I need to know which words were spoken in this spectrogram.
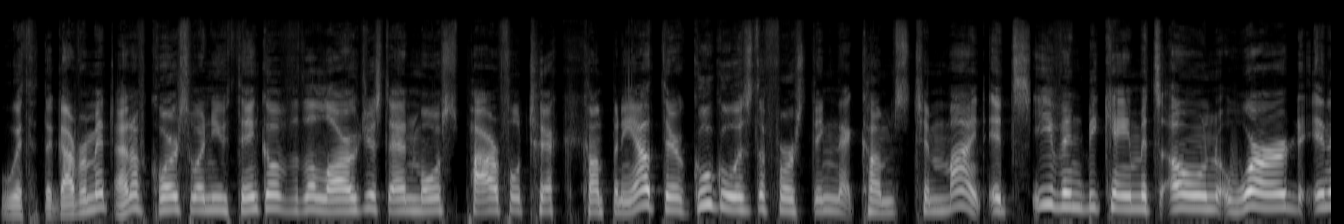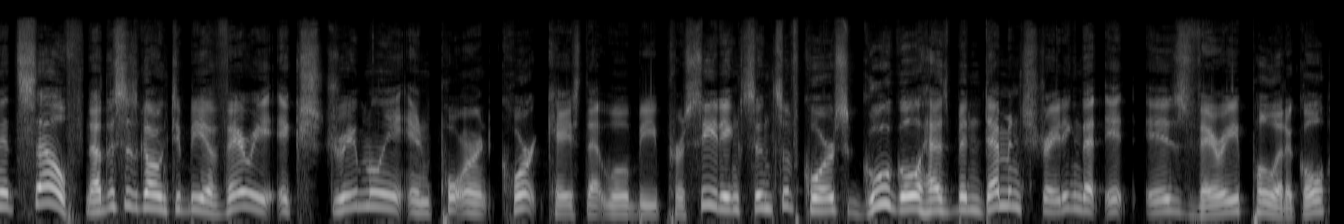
with the government. And of course, when you think of the largest and most powerful tech company out there, Google is the first thing that comes to mind. It's even became its own word in itself. Now, this is going to be a very extremely important court case that will be proceeding since, of course, Google has been demonstrating that it is very political.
